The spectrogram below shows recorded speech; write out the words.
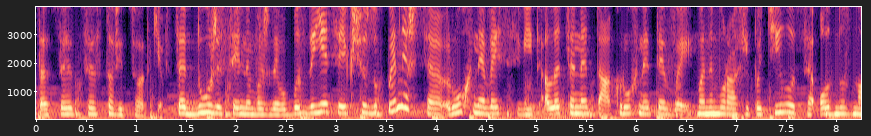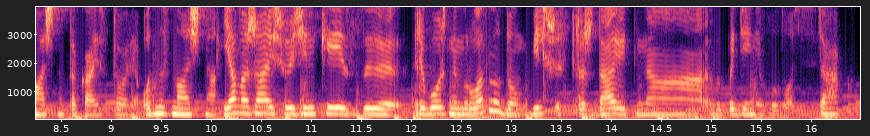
Та це, це 100%. Це дуже сильно важливо, бо здається, якщо зупинишся, рухне весь світ, але це не так, рухнете ви. У мене мурахи по тілу це однозначно така історія. Однозначно. Я вважаю, що жінки з тривожним розладом більше страждають на випадіння волосся. Так.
